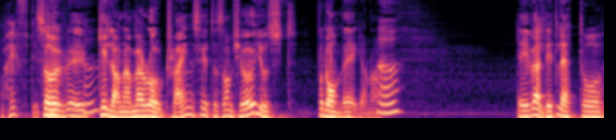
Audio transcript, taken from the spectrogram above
Vad häftigt. Så eh, killarna med road trains vet du, som kör just på de vägarna. Ja. Det är väldigt lätt att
